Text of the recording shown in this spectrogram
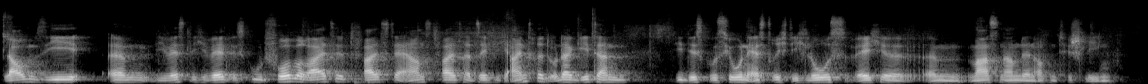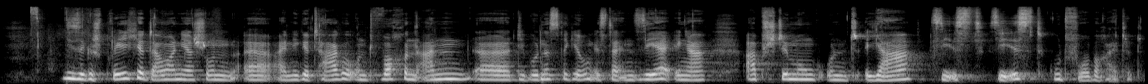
glauben Sie, ähm, die westliche Welt ist gut vorbereitet, falls der Ernstfall tatsächlich eintritt, oder geht dann die Diskussion erst richtig los, welche ähm, Maßnahmen denn auf dem Tisch liegen? Diese Gespräche dauern ja schon äh, einige Tage und Wochen an. Äh, die Bundesregierung ist da in sehr enger Abstimmung und ja, sie ist, sie ist gut vorbereitet.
